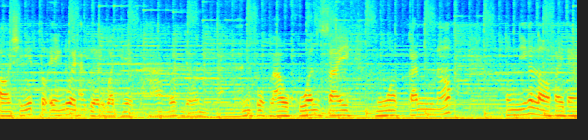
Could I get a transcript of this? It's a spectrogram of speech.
ต่อชีวิตตัวเองด้วยถ้าเกิดอุบัติเหตุทางรถยนต์ดังนั้นพวกเราควรใส่หมวกกันน็อกตรงนี้ก็รอไฟแดง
